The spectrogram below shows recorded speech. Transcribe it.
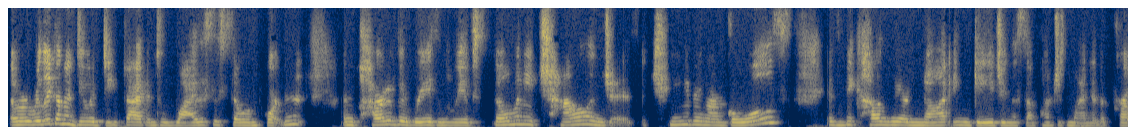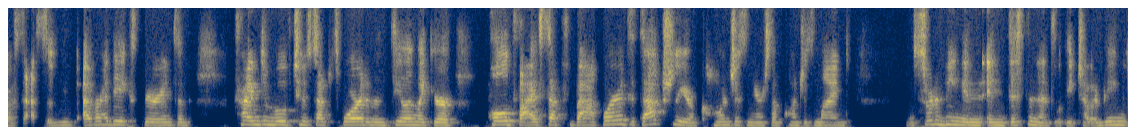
And we're really going to do a deep dive into why this is so important. And part of the reason that we have so many challenges achieving our goals is because we are not engaging the subconscious mind in the process. So, if you've ever had the experience of trying to move two steps forward and then feeling like you're pulled five steps backwards, it's actually your conscious and your subconscious mind sort of being in, in dissonance with each other being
